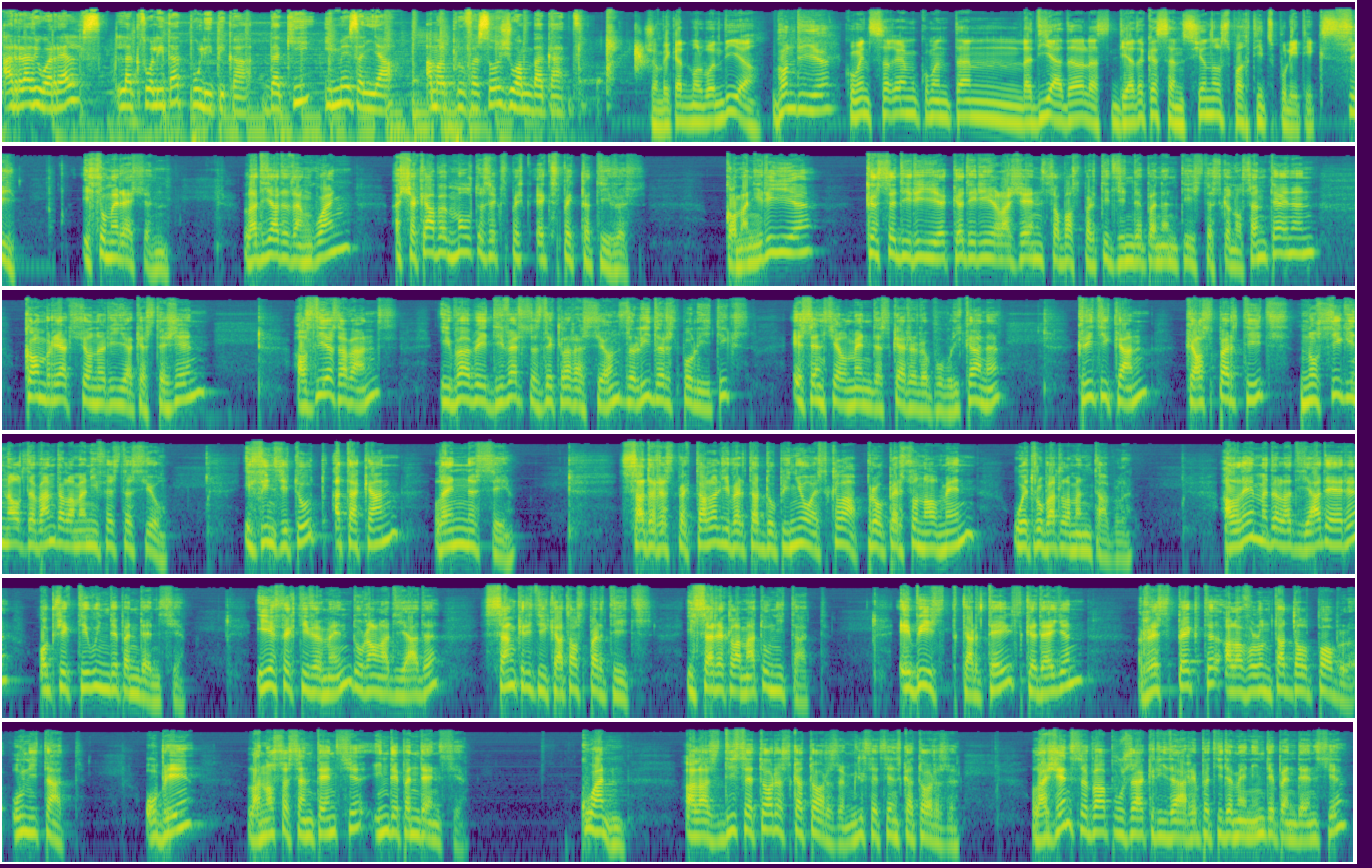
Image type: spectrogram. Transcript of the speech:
A Ràdio Arrels, l'actualitat política d'aquí i més enllà amb el professor Joan Becat. Joan Becat, molt bon dia. Bon dia. Començarem comentant la diada, la diada que sanciona els partits polítics. Sí, i s'ho mereixen. La diada d'enguany aixecava moltes expectatives. Com aniria, què se diria, què diria la gent sobre els partits independentistes que no s'entenen, com reaccionaria aquesta gent els dies abans hi va haver diverses declaracions de líders polítics, essencialment d'Esquerra Republicana, criticant que els partits no siguin al davant de la manifestació i fins i tot atacant l'ANC. S'ha de respectar la llibertat d'opinió, és clar, però personalment ho he trobat lamentable. El lema de la diada era Objectiu Independència. I, efectivament, durant la diada, s'han criticat els partits i s'ha reclamat unitat. He vist cartells que deien respecte a la voluntat del poble, unitat, o bé la nostra sentència, independència. Quan, a les 17 hores 14, 1714, la gent se va posar a cridar repetidament independència,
